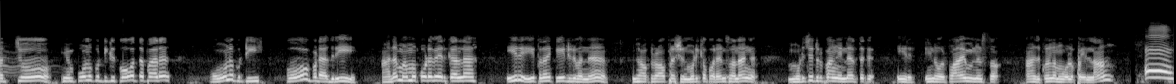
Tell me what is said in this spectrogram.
அச்சோ என் பூனை குட்டிக்கு கோவத்தை பாரு. பூனை குட்டி கோவப்படாதடி. அதான் மாமா கூடவே இருக்கல்ல இரு இப்பதான் கேட்டுட்டு வந்தேன். டாக்டர் ஆபரேஷன் முடிக்க போறேன்னு சொன்னாங்க. முடிச்சிட்டு இருப்பாங்க இன்னத்துக்கு இரு இன்னும் ஒரு ஃபைவ் மினிட்ஸ் தான். அதுக்குள்ள நம்ம உள்ள போயிடலாம். ம்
